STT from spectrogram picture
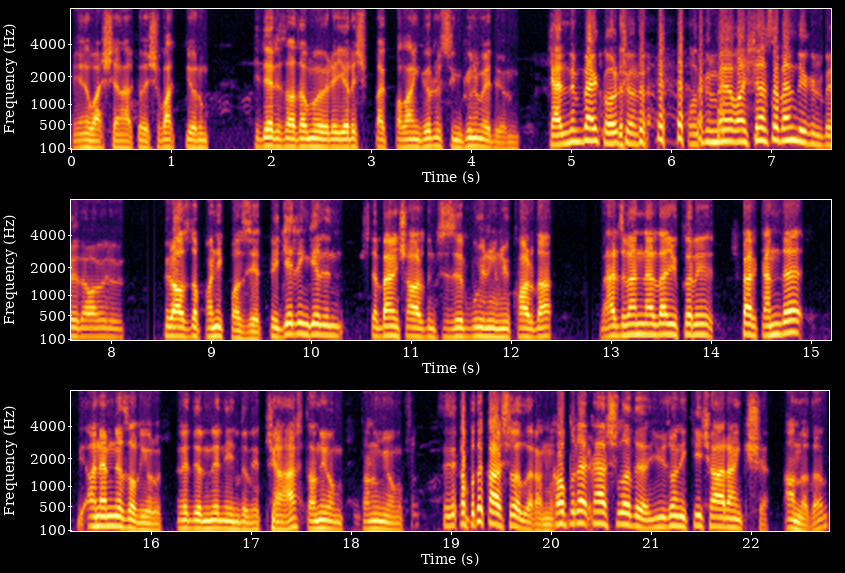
Yeni başlayan arkadaşı. Bak diyorum gideriz adamı öyle yarı çıplak falan görürsün gülme diyorum. Kendimden korkuyorum. o gülmeye başlarsa ben de gülmeye devam ediyorum. Biraz da panik vaziyette. Gelin gelin işte ben çağırdım sizi buyurun yukarıda. Merdivenlerden yukarı çıkarken de bir anemnez alıyoruz. Nedir ne değildir bu çağır. Tanıyor musun tanımıyor musun? Sizi kapıda karşıladılar anladım. Kapıda karşıladı 112'yi çağıran kişi. Anladım.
